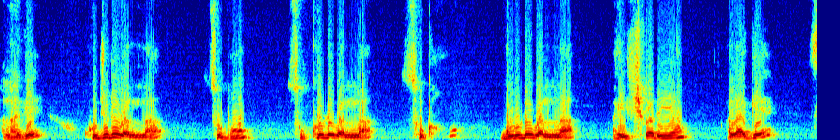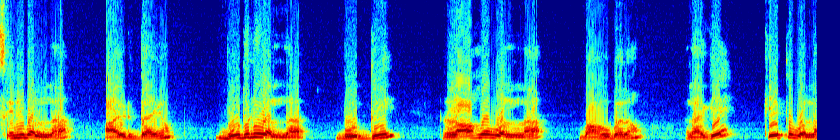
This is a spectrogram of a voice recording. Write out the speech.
అలాగే కుజుడి వల్ల శుభం శుక్రుడి వల్ల సుఖం గురుడి వల్ల ఐశ్వర్యం అలాగే శని వల్ల ఆయుర్దాయం బుధుడి వల్ల బుద్ధి రాహు వల్ల బాహుబలం అలాగే కేతు వల్ల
